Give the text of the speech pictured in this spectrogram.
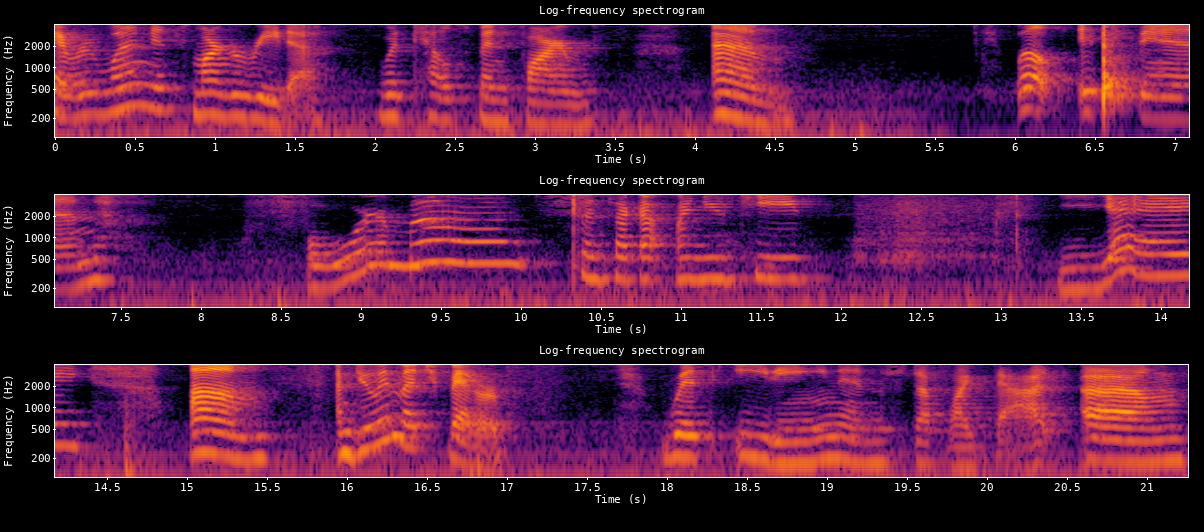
everyone, it's Margarita with Tailspin Farms. Um, well, it's been four months since I got my new teeth. Yay! Um, I'm doing much better with eating and stuff like that. Um,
